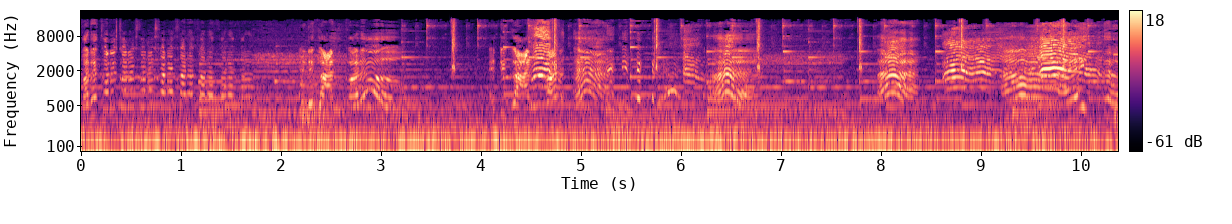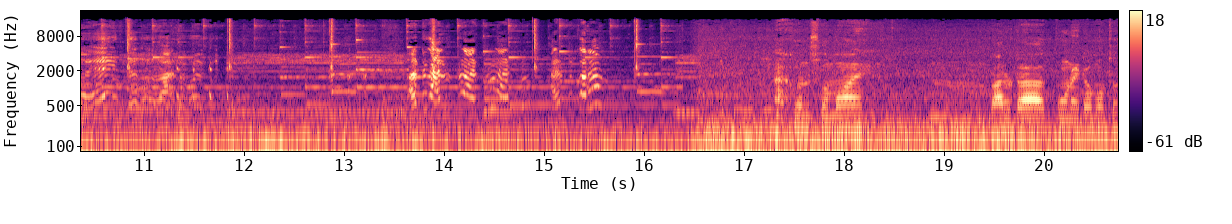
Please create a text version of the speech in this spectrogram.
করে করে করে করে করে করে করে করে করে। একটু গান করো। একটু গান পনেরো মতো।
